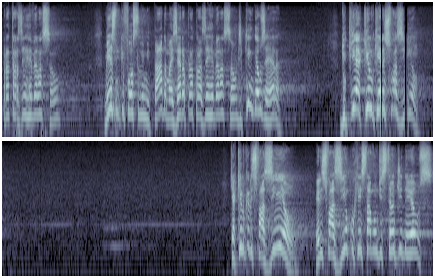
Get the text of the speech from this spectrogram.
para trazer revelação mesmo que fosse limitada, mas era para trazer revelação de quem Deus era, do que aquilo que eles faziam. Que aquilo que eles faziam, eles faziam porque estavam distantes de Deus.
